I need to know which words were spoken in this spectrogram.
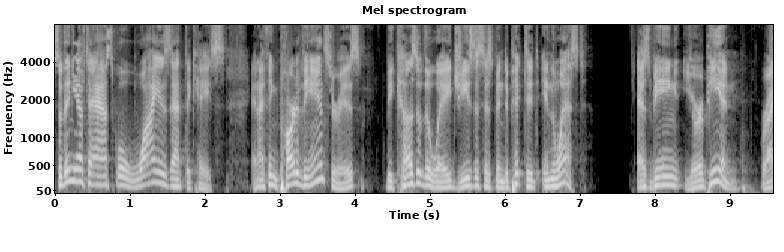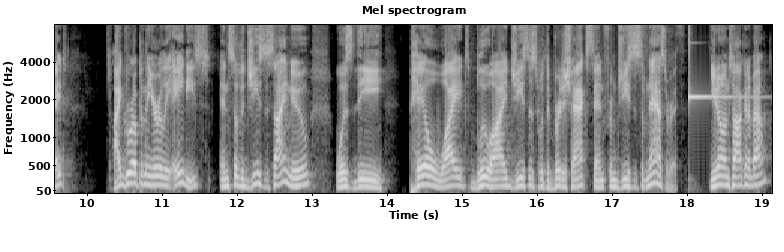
So then you have to ask, well, why is that the case? And I think part of the answer is because of the way Jesus has been depicted in the West as being European, right? I grew up in the early 80s, and so the Jesus I knew was the pale white, blue eyed Jesus with the British accent from Jesus of Nazareth. You know what I'm talking about?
